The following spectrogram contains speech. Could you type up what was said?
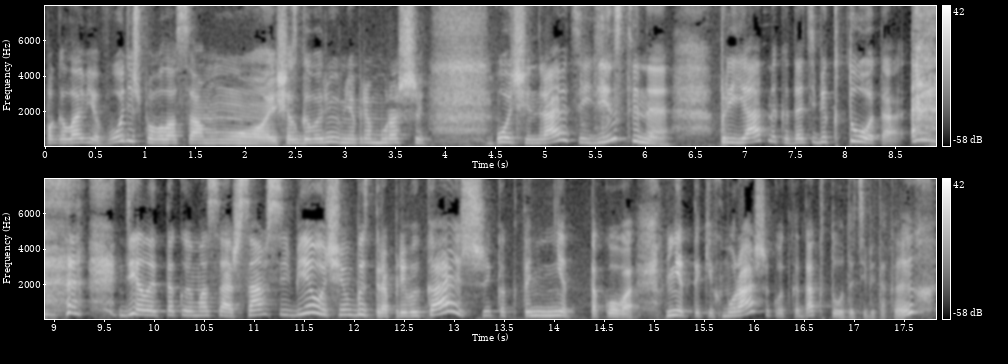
по голове водишь, по волосам. Ой, сейчас говорю, и мне прям мураши. Очень нравится. Единственное, приятно, когда тебе кто-то делает такой массаж. Сам себе очень быстро привыкаешь, и как-то нет такого, нет таких мурашек, вот когда кто-то тебе так, эх,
